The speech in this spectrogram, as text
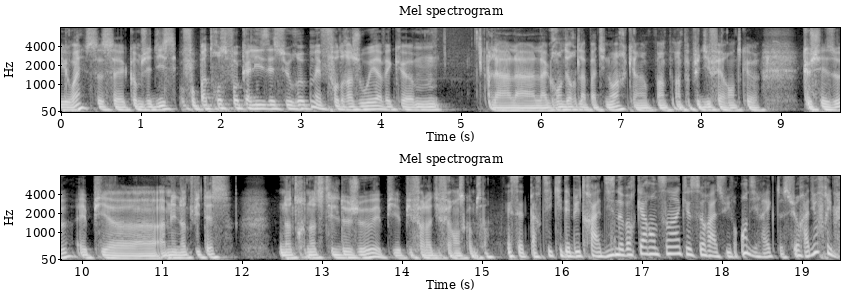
et ouais, c'est comme j'ai dit, il faut pas trop se focaliser sur eux, mais il faudra jouer avec euh, la, grandeur de la patinoire qui est un, peu plus différente que, que chez eux et puis euh, amener notre vitesse notre, notre style de jeu et puis, et puis faire la différence comme ça. Et cette partie qui débutera à 19h45 sera à suivre en direct sur Radio Fribourg.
